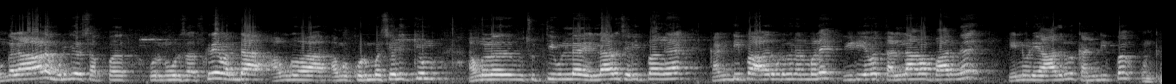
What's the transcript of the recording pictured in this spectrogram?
உங்களால் முடிஞ்ச ஒரு சப்ப ஒரு நூறு சப்ஸ்கிரைப் வந்தால் அவங்க அவங்க குடும்பம் செழிக்கும் அவங்கள சுற்றி உள்ள எல்லாரும் செழிப்பாங்க. கண்டிப்பாக ஆதரவு கொடுங்க நண்பர்களே. வீடியோவை தள்ளாமல் பாருங்கள் என்னுடைய ஆதரவு கண்டிப்பாக உண்டு.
